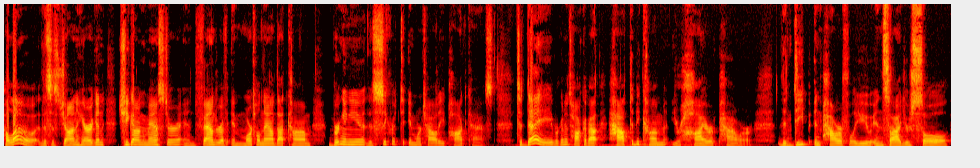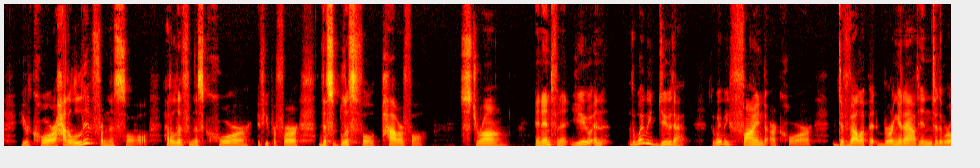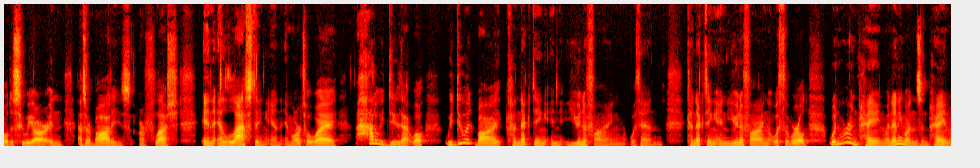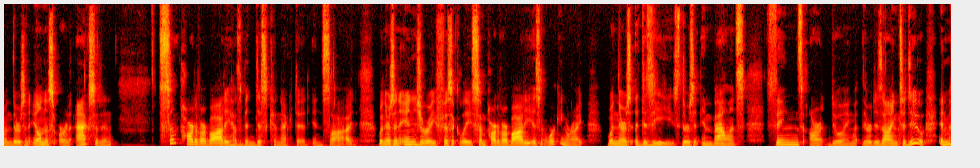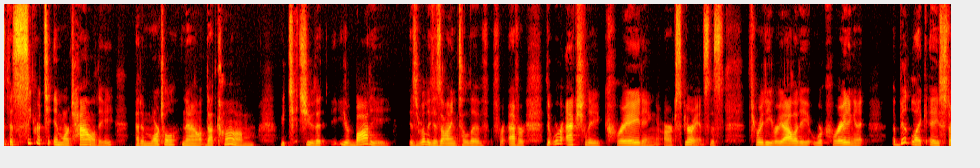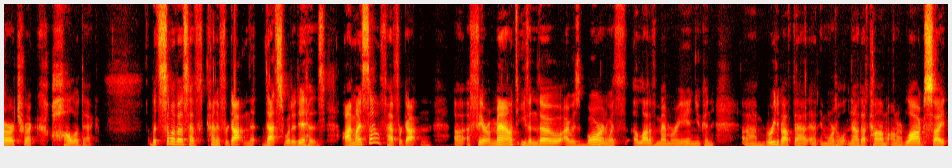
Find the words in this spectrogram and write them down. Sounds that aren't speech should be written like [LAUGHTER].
Hello, this is John Harrigan, Qigong Master and founder of ImmortalNow.com, bringing you the Secret to Immortality podcast. Today, we're going to talk about how to become your higher power, the deep and powerful you inside your soul, your core, how to live from this soul, how to live from this core, if you prefer, this blissful, powerful, strong, an infinite you. And the way we do that, the way we find our core, develop it, bring it out into the world as who we are, in as our bodies, our flesh, in a lasting and immortal way. How do we do that? Well, we do it by connecting and unifying within, connecting and unifying with the world. When we're in pain, when anyone's in pain, when there's an illness or an accident, some part of our body has been disconnected inside. When there's an injury physically, some part of our body isn't working right. When there's a disease, there's an imbalance. Things aren't doing what they're designed to do. And with the secret to immortality at immortalnow.com, we teach you that your body is really designed to live forever, that we're actually creating our experience, this 3D reality, we're creating it a bit like a Star Trek holodeck. But some of us have kind of forgotten that that's what it is. I myself have forgotten uh, a fair amount, even though I was born with a lot of memory, and you can um, read about that at immortalnow.com on our blog site.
